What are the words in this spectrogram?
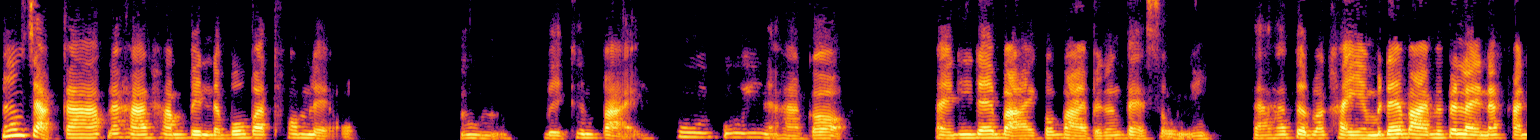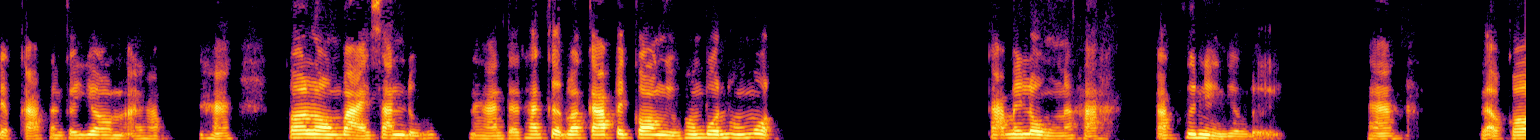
เนื่องจากกราฟนะคะทำเป็นดับเบิลบัตทอมแล้ว อืมเบรกขึ้นไปปุ้ยปุ้ยนะคะ ก็ใครที่ได้บายก็บายไปตั้งแต่โซนนี้แต่ถ้าเกิดว่าใครยังไม่ได้บายไม่เป็นไรนะคะ เดี๋ยวกราฟมันก็ย่อมาครับนะคะก็ลองบายสั้นดูนะคะแต่ถ้าเกิดว่ากราฟไปกองอยู่ข้างบนทั้งหมดกราฟไม่ลงนะคะกราฟขึ้นอย่างเดียวเลยนะแล้วก็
